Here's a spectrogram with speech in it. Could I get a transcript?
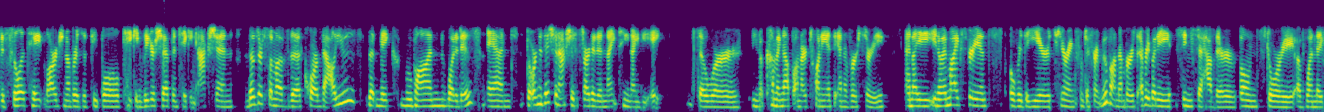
facilitate large numbers of people taking leadership and taking action. Those are some of the core values that make MoveOn what it is. And the organization actually started in 1998. So we're, you know, coming up on our 20th anniversary and I, you know, in my experience over the years, hearing from different MoveOn members, everybody seems to have their own story of when they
